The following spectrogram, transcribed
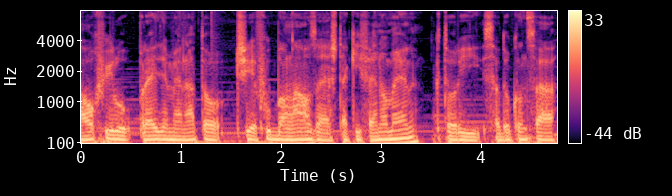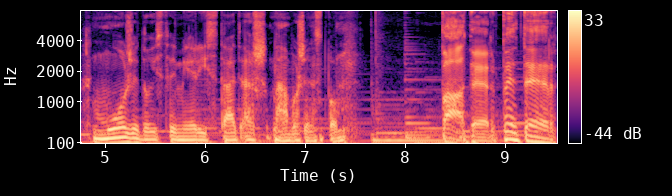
a o chvíľu prejdeme na to, či je futbal naozaj až taký fenomén, ktorý sa dokonca môže do istej miery stať až náboženstvom. Páter, Peter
